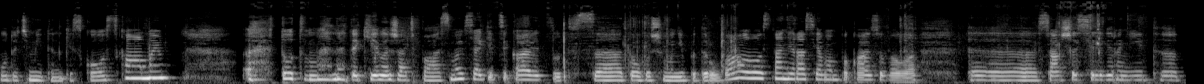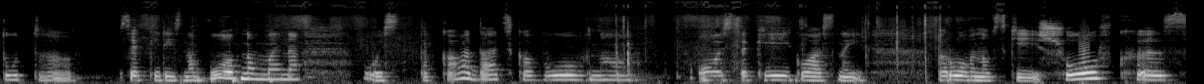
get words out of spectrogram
будуть мітинги з колосками. Тут в мене такі лежать пасми, всякі цікаві. Тут з того, що мені подарувала останній раз, я вам показувала е, Саша Сільверніт. Тут е, всякі різна вовна в мене. Ось така датська вовна. Ось такий класний ровновський шовк з,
